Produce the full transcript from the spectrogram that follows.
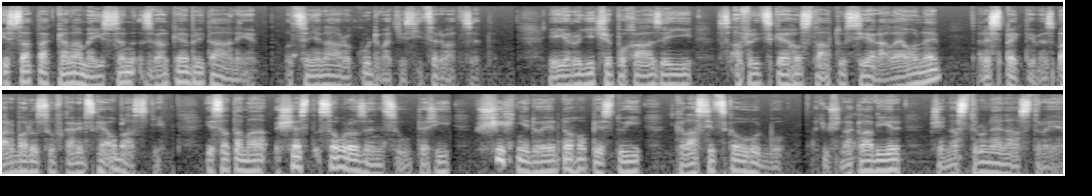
Isata Kana Mason z Velké Británie, oceněná roku 2020. Její rodiče pocházejí z afrického státu Sierra Leone, respektive z Barbadosu v karibské oblasti. Isata má šest sourozenců, kteří všichni do jednoho pěstují klasickou hudbu, ať už na klavír či na struné nástroje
